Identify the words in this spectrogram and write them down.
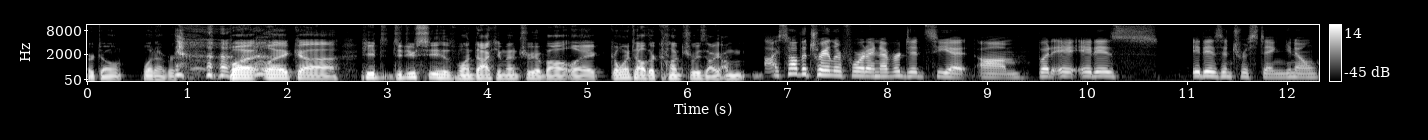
or don't, whatever. but like, uh, he did you see his one documentary about like going to other countries? I, I'm I saw the trailer for it. I never did see it. Um, but it, it is it is interesting. You know,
